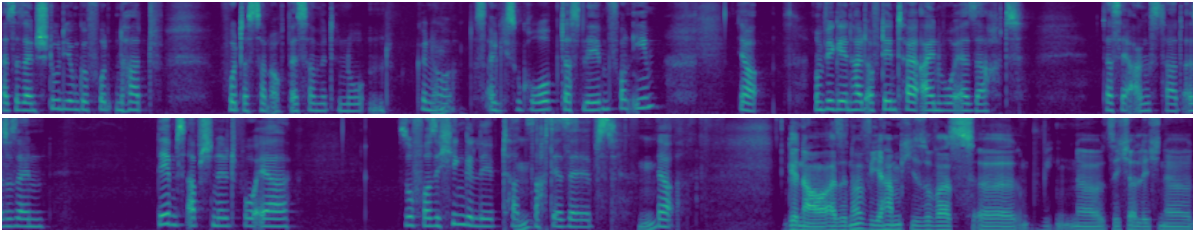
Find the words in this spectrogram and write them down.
als er sein Studium gefunden hat, wurde das dann auch besser mit den Noten. Genau. Mhm. Das ist eigentlich so grob das Leben von ihm. Ja. Und wir gehen halt auf den Teil ein, wo er sagt, dass er Angst hat. Also sein Lebensabschnitt, wo er so vor sich hingelebt hat, mhm. sagt er selbst. Mhm. Ja. Genau, also ne, wir haben hier sowas, äh, wie ne, sicherlich eine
